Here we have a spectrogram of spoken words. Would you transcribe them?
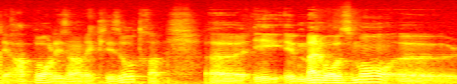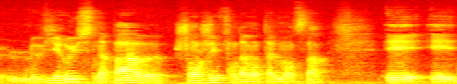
des rapports les uns avec les autres. Et, malheureusement, le virus n'a pas changé fondamentalement ça. Et,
